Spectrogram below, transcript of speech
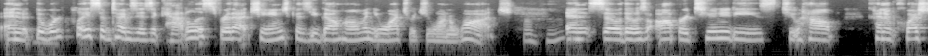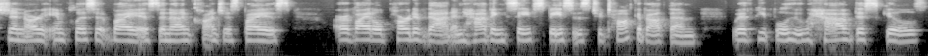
And the workplace sometimes is a catalyst for that change because you go home and you watch what you want to watch. Mm-hmm. And so those opportunities to help kind of question our implicit bias and unconscious bias are a vital part of that and having safe spaces to talk about them with people who have the skills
